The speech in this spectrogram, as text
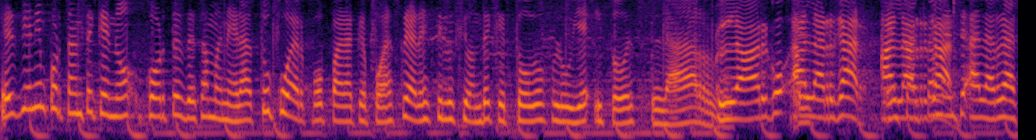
es bien importante que no cortes de esa manera tu cuerpo para que puedas crear esta ilusión de que todo fluye y todo es largo. Largo, alargar, alargar. Exactamente, alargar.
